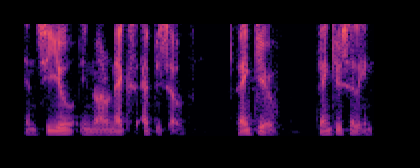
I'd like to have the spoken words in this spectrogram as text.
and see you in our next episode. Thank you. Thank you, Celine.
